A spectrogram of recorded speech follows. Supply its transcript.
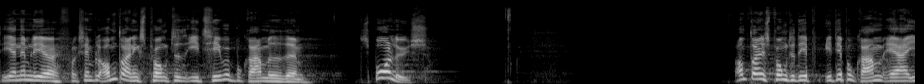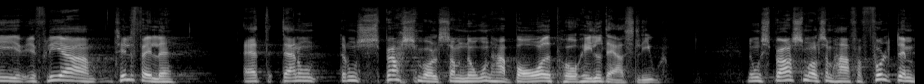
Det er nemlig øh, for eksempel omdrejningspunktet i tv-programmet øh, Sporløs. Omdrejningspunktet i det program er i flere tilfælde, at der er nogle, der er nogle spørgsmål, som nogen har båret på hele deres liv. Nogle spørgsmål, som har forfulgt dem,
